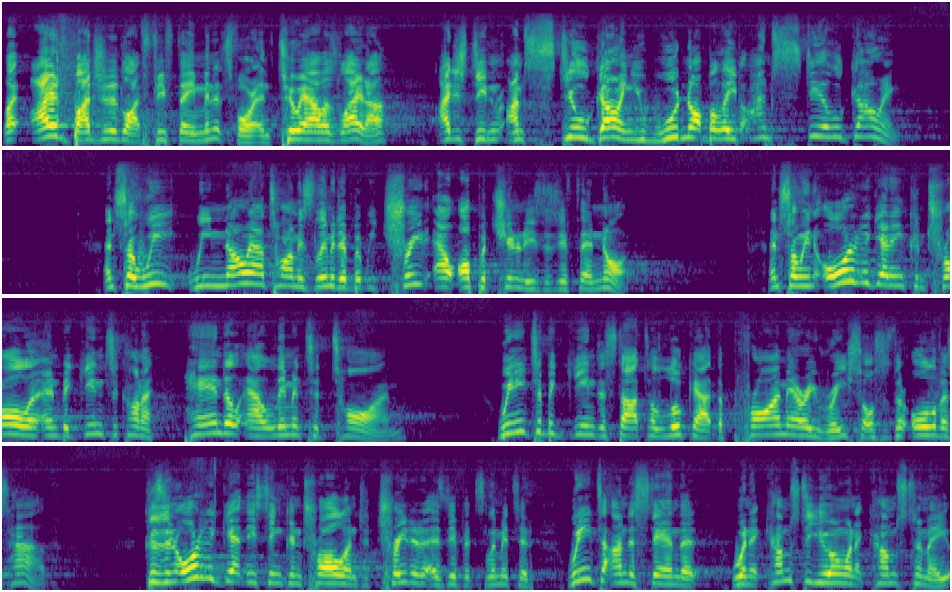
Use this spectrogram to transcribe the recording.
Like, I had budgeted like 15 minutes for it, and two hours later, I just didn't, I'm still going. You would not believe I'm still going. And so we, we know our time is limited, but we treat our opportunities as if they're not. And so, in order to get in control and, and begin to kind of handle our limited time, we need to begin to start to look at the primary resources that all of us have. Because in order to get this in control and to treat it as if it's limited, we need to understand that when it comes to you and when it comes to me,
